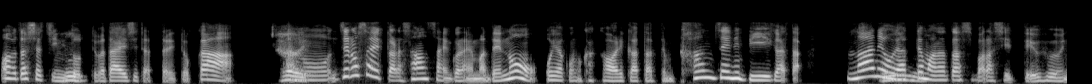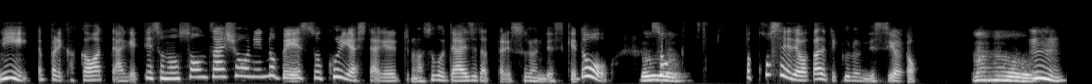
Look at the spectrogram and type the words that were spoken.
まあ、私たちにとっては大事だったりとか、あはい。の、0歳から3歳ぐらいまでの親子の関わり方って完全に B 型。何をやってもあなたは素晴らしいっていう風に、やっぱり関わってあげて、その存在承認のベースをクリアしてあげるっていうのがすごい大事だったりするんですけど、うん。そうやっぱ個性で分かれてくるんですよ。うん。うん。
